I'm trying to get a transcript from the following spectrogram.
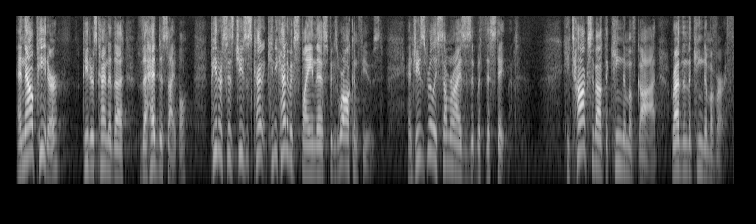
And now Peter, Peter's kind of the, the head disciple, Peter says, Jesus, can you kind of explain this? Because we're all confused. And Jesus really summarizes it with this statement. He talks about the kingdom of God rather than the kingdom of earth.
